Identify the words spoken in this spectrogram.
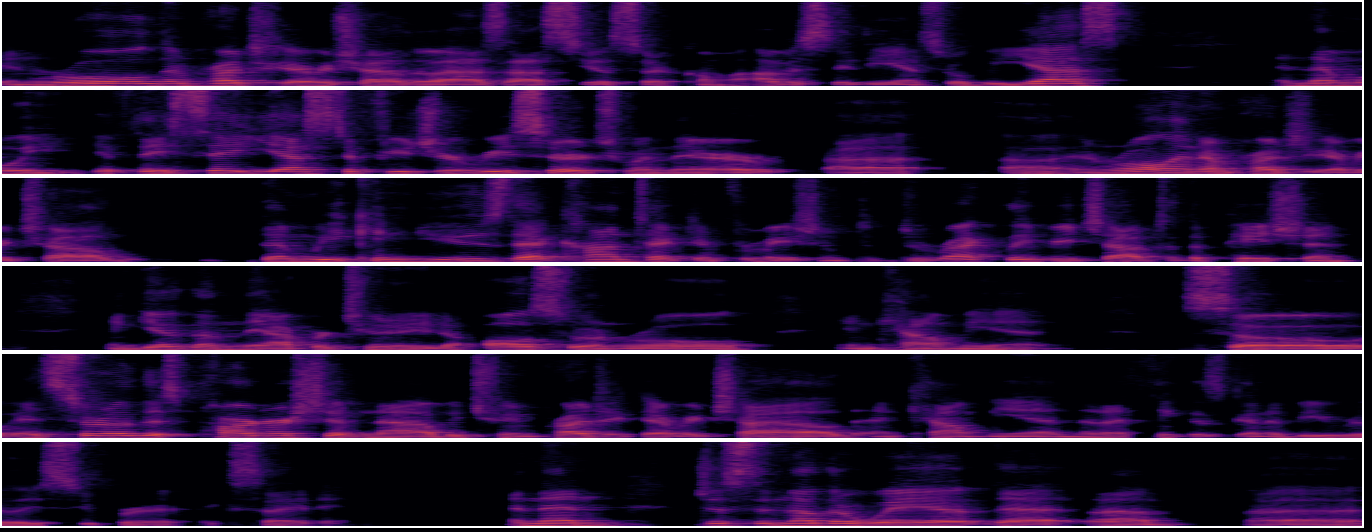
enrolled in Project Every Child who has osteosarcoma? Obviously, the answer will be yes. And then we, if they say yes to future research when they're uh, uh, enrolling on Project Every Child, then we can use that contact information to directly reach out to the patient and give them the opportunity to also enroll and Count Me In. So it's sort of this partnership now between Project Every Child and Count Me In that I think is going to be really super exciting. And then just another way that um, uh,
